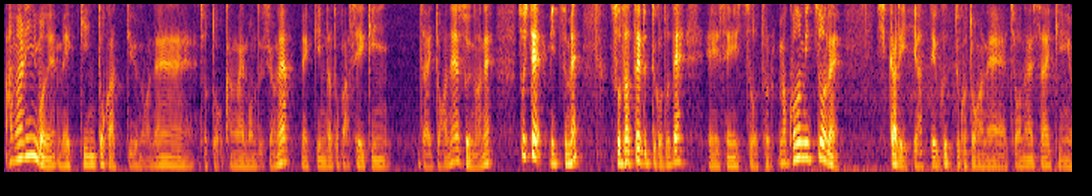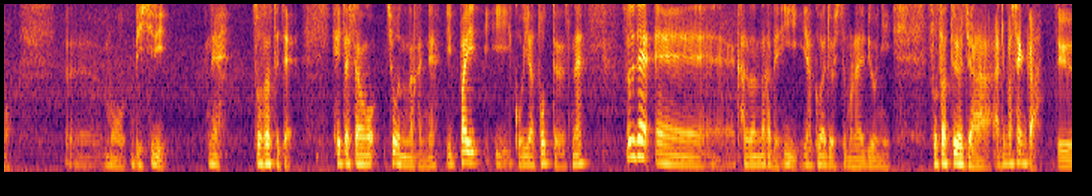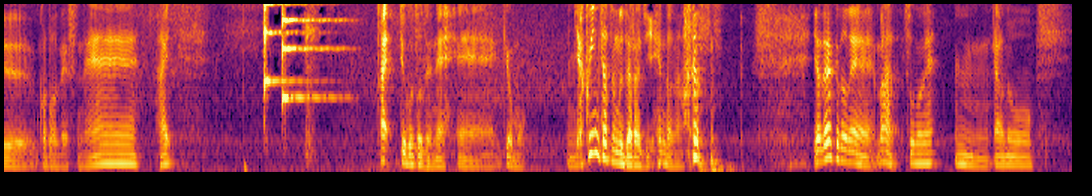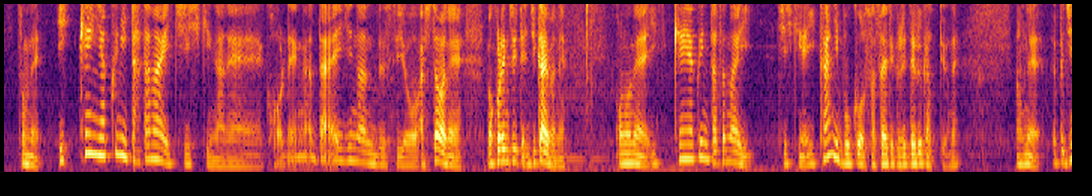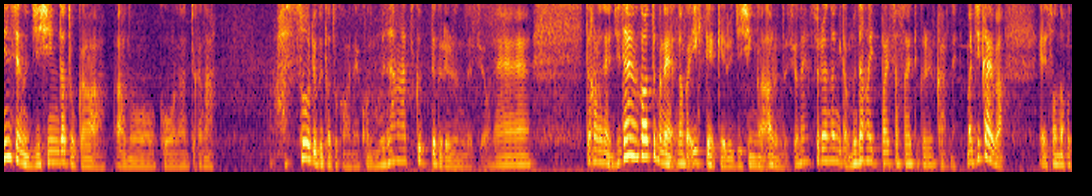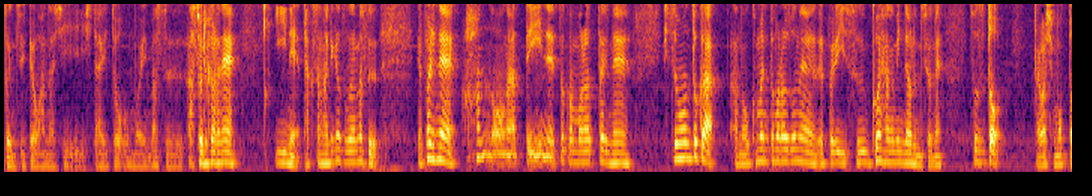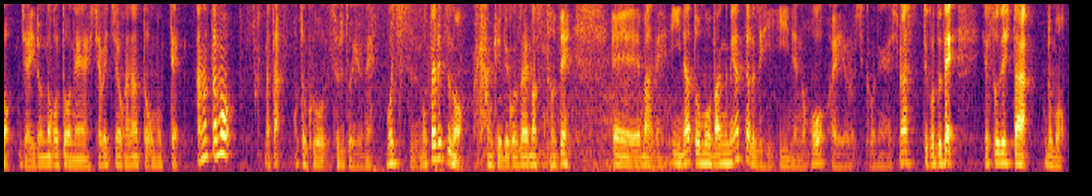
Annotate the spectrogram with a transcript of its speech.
あまりにもね滅菌とかっていうのはねちょっと考えもんですよね。滅菌だとか生菌剤とかねそういうのはね。そして3つ目育てるってことで、えー、繊維質を取る、まあ、この3つをねしっかりやっていくってことがね腸内細菌を、えー、もうびっしりね育てて兵隊さんを腸の中にねいっぱいこう雇ってですねそれで、えー、体の中でいい役割をしてもらえるように育てようじゃありませんか？ということですね。はい。はい、ということでね、えー、今日も役に立つ無駄ラジ変だな。いやだけどねまあそのねうんあのそのね一見役に立たない知識がねこれが大事なんですよ明日はね、まあ、これについて次回はねこのね一見役に立たない知識がいかに僕を支えてくれてるかっていうね。あのねやっぱ人生の自信だとかあのこうなんていうかな。発想力だとかはねこの無駄が作ってくれるんですよね。だからね時代が変わってもねなんか生きていける自信があるんですよね。それは何か無駄がいっぱい支えてくれるからね、まあ、次回は、えー、そんなことについてお話ししたいと思います。あそれからねいいねたくさんありがとうございます。やっぱりね反応があっていいねとかもらったりね質問とかあのコメントもらうとねやっぱりすっごい励みになるんですよねそうするとよしもっとじゃあいろんなことをね喋っちゃおうかなと思ってあなたもまたお得をするというね持ちつ持たれつの関係でございますので、えー、まあねいいなと思う番組あったら是非いいねの方、え、よろしくお願いします。ということで安尾でしたどうも。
